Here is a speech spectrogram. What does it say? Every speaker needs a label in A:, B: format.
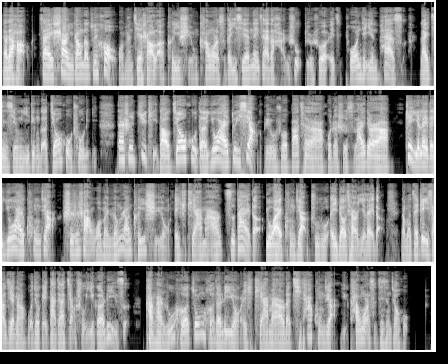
A: 大家好，在上一章的最后，我们介绍了可以使用 Canvas 的一些内在的函数，比如说 its point in path 来进行一定的交互处理。但是具体到交互的 UI 对象，比如说 button 啊，或者是 slider 啊这一类的 UI 控件，事实上我们仍然可以使用 HTML 自带的 UI 控件，诸如 A 标签一类的。那么在这一小节呢，我就给大家讲述一个例子。看看如何综合的利用 HTML 的其他控件与 Canvas 进行交互。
